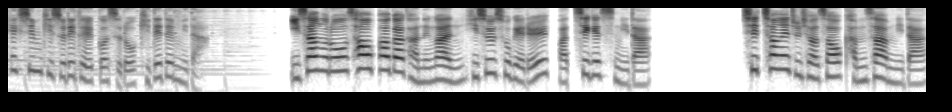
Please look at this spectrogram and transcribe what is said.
핵심 기술이 될 것으로 기대됩니다. 이상으로 사업화가 가능한 기술 소개를 마치겠습니다. 시청해주셔서 감사합니다.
